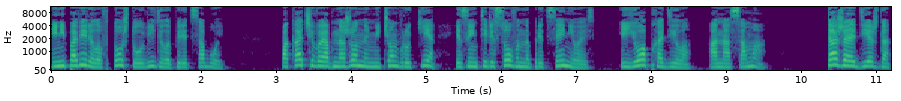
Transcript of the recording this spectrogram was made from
И не поверила в то, что увидела перед собой. Покачивая обнаженным мечом в руке и заинтересованно прицениваясь, ее обходила она сама. Та же одежда,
